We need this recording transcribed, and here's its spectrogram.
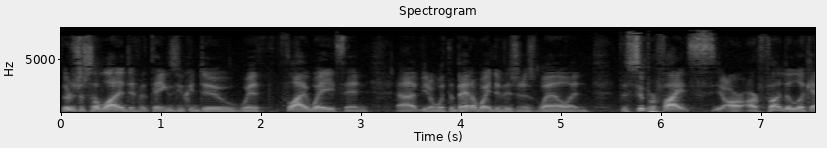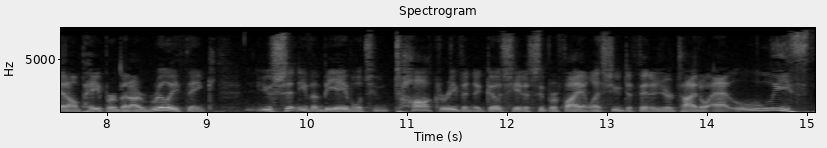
there's just a lot of different things you can do with flyweights and uh, you know with the bantamweight division as well. And the super fights are, are fun to look at on paper, but I really think you shouldn't even be able to talk or even negotiate a super fight unless you defended your title at least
